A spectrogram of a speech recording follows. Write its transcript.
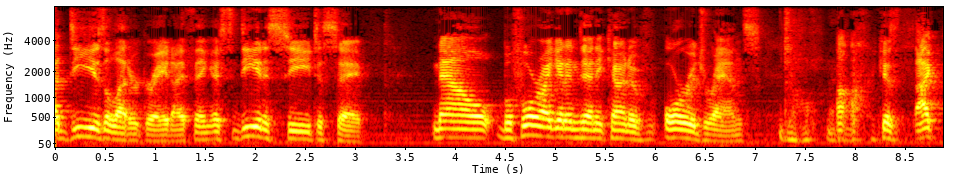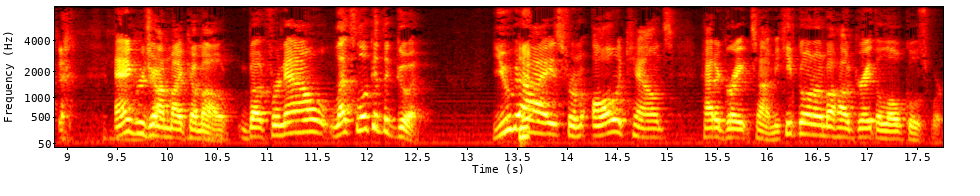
a, D is a letter grade. I think It's a D and a C to say. Now, before I get into any kind of Orridge rants, uh, because I Angry John might come out, but for now, let's look at the good. You guys, from all accounts, had a great time. You keep going on about how great the locals were.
